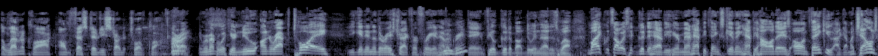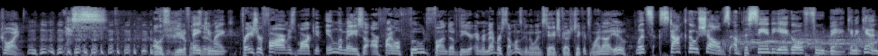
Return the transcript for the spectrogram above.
eleven o'clock. All the festivities start at twelve o'clock. All right. And remember, with your new unwrapped toy, you get into the racetrack for free and have a great day and feel good about doing that as well. Mike, it's always good to have you here, man. Happy Thanksgiving, happy holidays. Oh, and thank you. I got my challenge coin. yes. Oh, this is beautiful. Thank too. you, Mike. Frazier Farms Market in La Mesa, our final food fund of the year. And remember, someone's going to win Stagecoach tickets. Why not you? Let's stock those shelves of the San Diego Food Bank. And again,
